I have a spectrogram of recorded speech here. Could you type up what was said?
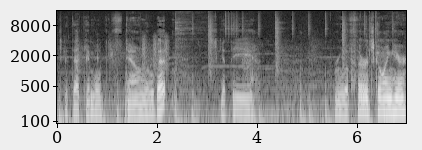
Let's get that gimbal down a little bit. Let's get the rule of thirds going here.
